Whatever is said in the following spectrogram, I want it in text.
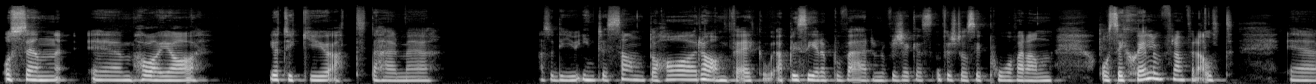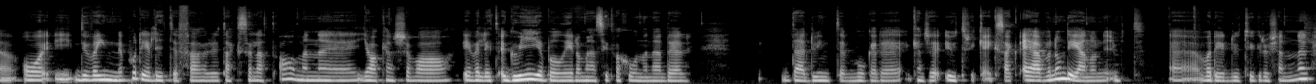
Och sen eh, har jag, jag tycker ju att det här med, alltså det är ju intressant att ha ramverk och applicera på världen och försöka förstå sig på varann och sig själv framför allt. Eh, och du var inne på det lite förut Axel, att ah, men, eh, jag kanske var, är väldigt agreeable i de här situationerna där, där du inte vågade kanske uttrycka exakt, även om det är anonymt, eh, vad det är du tycker och känner.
